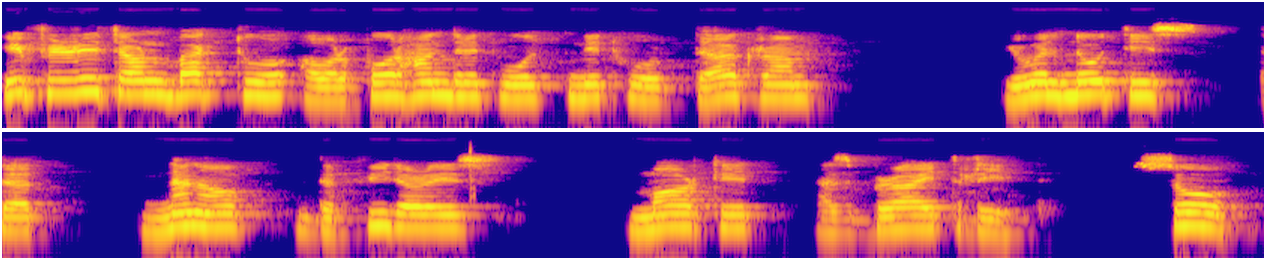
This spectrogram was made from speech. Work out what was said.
If we return back to our 400 volt network diagram, you will notice that none of the feeder is marked as bright red. So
